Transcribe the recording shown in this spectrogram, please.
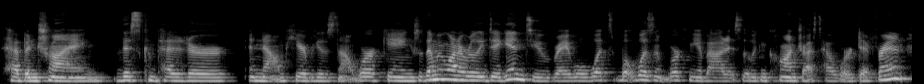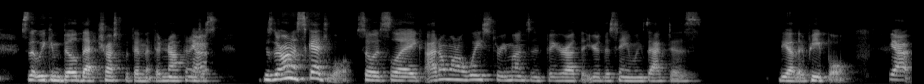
have been trying this competitor and now I'm here because it's not working. So then we want to really dig into, right? Well, what's what wasn't working about it so that we can contrast how we're different so that we can build that trust with them that they're not going to yeah. just because they're on a schedule. So it's like I don't want to waste 3 months and figure out that you're the same exact as the other people. Yeah.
